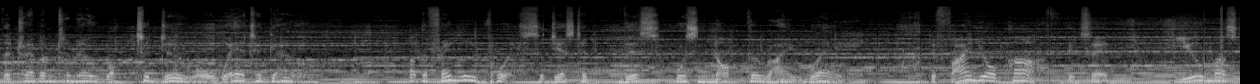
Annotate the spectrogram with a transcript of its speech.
For the Trebhum to know what to do or where to go. But the friendly voice suggested this was not the right way. To find your path, it said, you must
